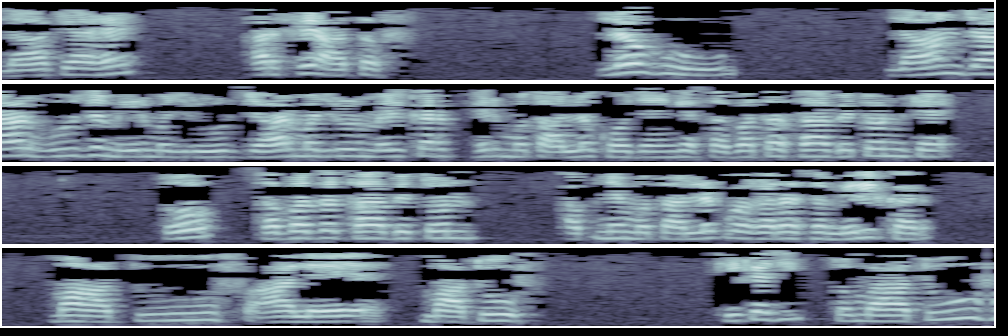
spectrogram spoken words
لا کیا ہے؟ حرف عطف. لہو، لام، جار، ہو، ضمیر، مجرور، جار، مجرور مل کر پھر متعلق ہو جائیں گے سبتا ثابتن کے. تو سبتا ثابتن اپنے متعلق وغیرہ سے مل کر معطوف علیہ معطوف. ٹھیک ہے جی؟ تو معطوف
